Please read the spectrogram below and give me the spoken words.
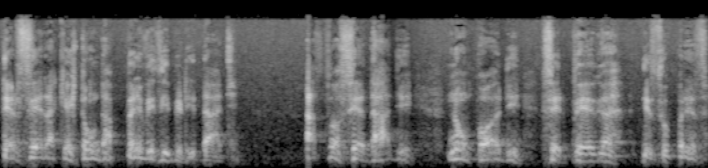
Terceira questão da previsibilidade. A sociedade não pode ser pega de surpresa.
